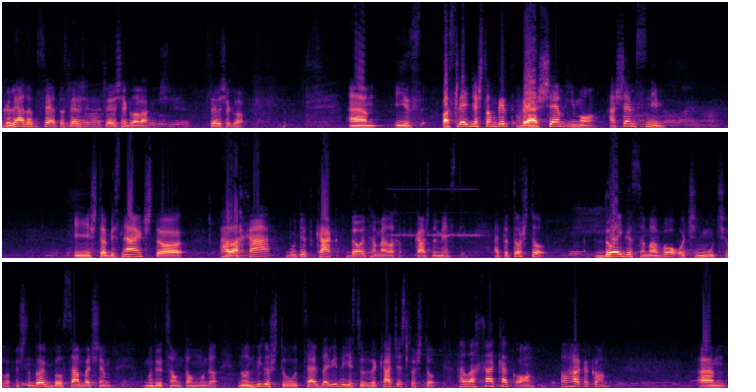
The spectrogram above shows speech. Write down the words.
Голиат это, это следующая, следующая глава. Следующая глава. Эм, и последнее, что он говорит, Веашем имо, Хашем с ним. И что объясняют, что Аллаха будет как Доид Хамелах в каждом месте. Это то, что Дойга самого очень мучило, потому что Дойг был самым большим мудрецом Талмуда, но он видел, что у царя Давида есть вот это качество, что Аллаха как он, Аллаха как он. Эм,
